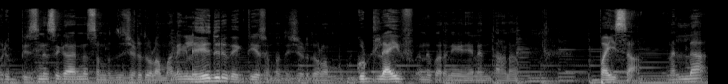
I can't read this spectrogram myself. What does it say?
ഒരു ബിസിനസ്സുകാരനെ സംബന്ധിച്ചിടത്തോളം അല്ലെങ്കിൽ ഏതൊരു വ്യക്തിയെ സംബന്ധിച്ചിടത്തോളം ഗുഡ് ലൈഫ് എന്ന് പറഞ്ഞു കഴിഞ്ഞാൽ എന്താണ്? പൈസ. നല്ല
